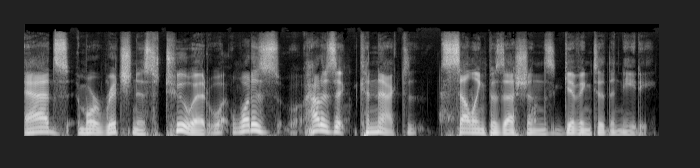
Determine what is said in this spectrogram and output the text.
adds more richness to it. What, what is how does it connect selling possessions, giving to the needy?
